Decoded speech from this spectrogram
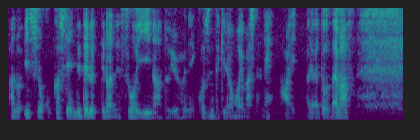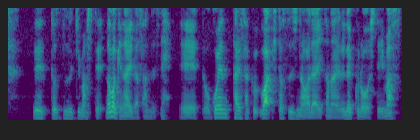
あの、医師の国家試験に出てるっていうのはね、すごいいいなというふうに個人的に思いましたね。はい。ありがとうございます。えっ、と、続きまして、なわけないださんですね。えっ、と、誤嚥対策は一筋縄ではいかないので苦労しています。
